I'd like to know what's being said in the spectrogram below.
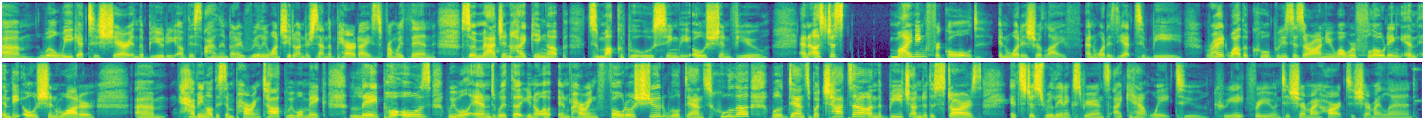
um, will we get to share in the beauty of this island, but I really want you to understand the paradise from within. So imagine hiking up to Makapu'u, seeing the ocean view, and us just mining for gold in what is your life and what is yet to be, right? While the cool breezes are on you, while we're floating in, in the ocean water, um, having all this empowering talk. We will make lei po'os. We will end with a, you know, a empowering photo shoot. We'll dance hula. We'll dance bachata on the beach under the stars. It's just really an experience I can't wait to create for you and to share my heart, to share my land,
